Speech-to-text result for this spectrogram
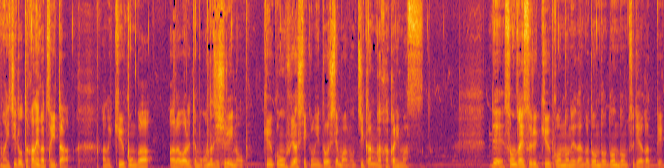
まあ、一度高値がついたあの球根が現れても同じ種類の球根を増やしていくのにどうしてもあの時間がかかります。で存在する球根の値段がどんどんどんどんつり上がって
